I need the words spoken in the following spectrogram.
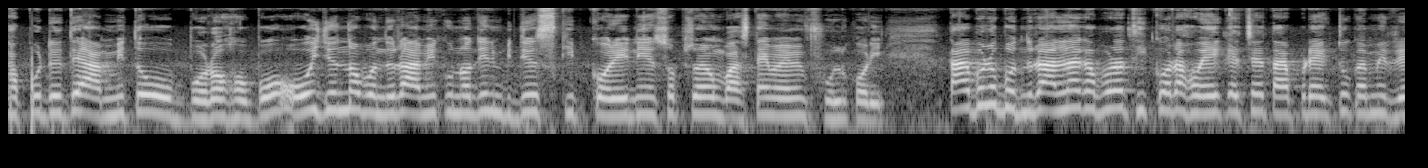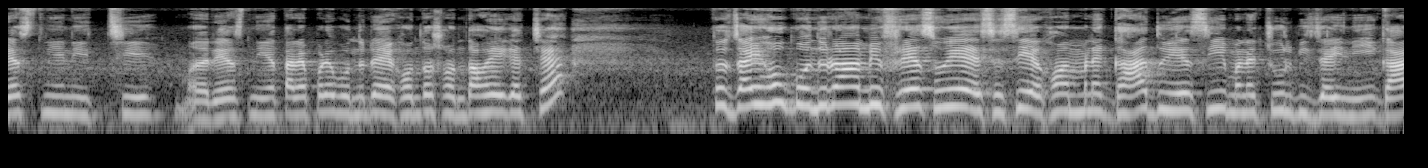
সাপোর্টেতে আমি তো বড় হব। ওই জন্য বন্ধুরা, আমি কোনো দিন ভিডিও স্কিপ করিনি, সবসময় ওয়াচ টাইম আমি ফুল করি। তারপরে বন্ধুরা আলনার কাপড়টা ঠিক করা হয়ে গেছে, তারপরে একটু আমি রেস্ট নিয়ে নিচ্ছি। রেস্ট নিয়ে, তারপরে বন্ধুরা, এখন তো সন্ধ্যা হয়ে গেছে। তো যাই হোক বন্ধুরা, আমি ফ্রেশ হয়ে এসেছি এখন মানে গা ধুয়েছি মানে চুল ভিজাইনি, গা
